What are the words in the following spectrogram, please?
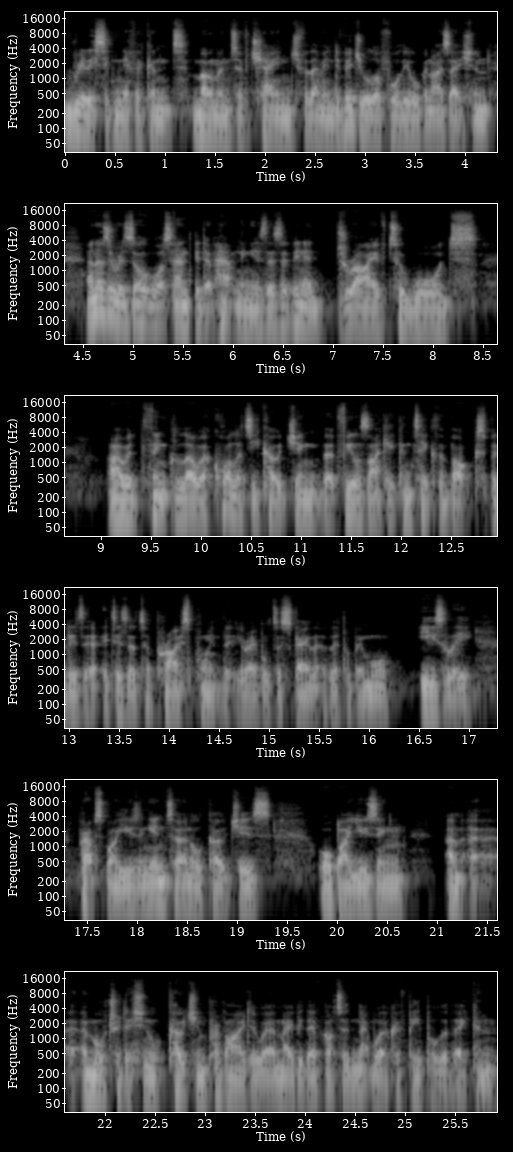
really significant moment of change for them individual or for the organization. And as a result, what's ended up happening is there's been a drive towards, I would think, lower quality coaching that feels like it can tick the box, but it is at a price point that you're able to scale it a little bit more easily, perhaps by using internal coaches or by using um, a, a, more traditional coaching provider where maybe they've got a network of people that they can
